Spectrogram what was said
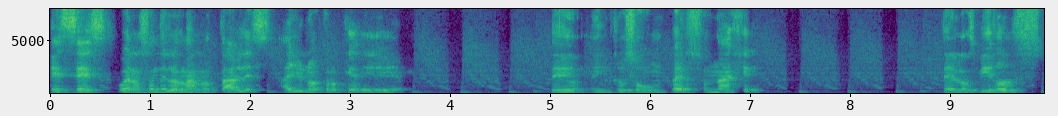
Ese es, bueno, son de los más notables. Hay uno, creo que de, de incluso un personaje de los Beatles.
